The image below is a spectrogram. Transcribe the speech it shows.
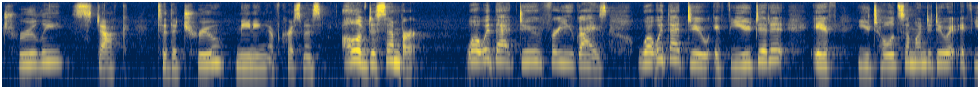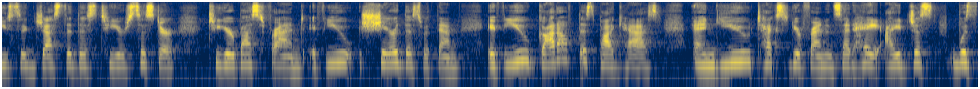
truly stuck to the true meaning of Christmas all of December. What would that do for you guys? What would that do if you did it? If you told someone to do it? If you suggested this to your sister, to your best friend? If you shared this with them? If you got off this podcast and you texted your friend and said, Hey, I just was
